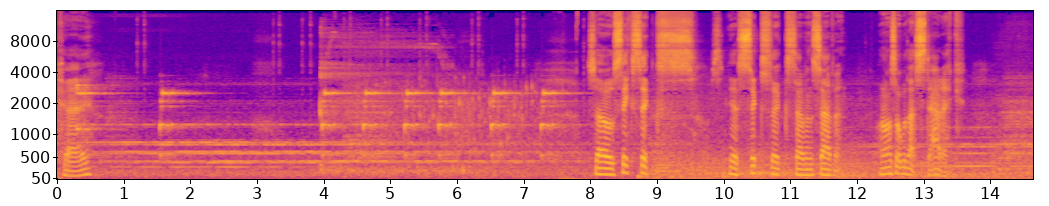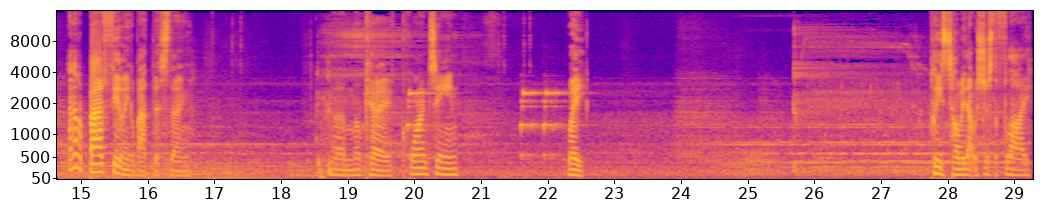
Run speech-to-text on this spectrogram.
Okay. So six six, yeah, six six seven seven. What up with that static? I got a bad feeling about this thing. Um. Okay. Quarantine. Wait. Please tell me that was just a fly.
